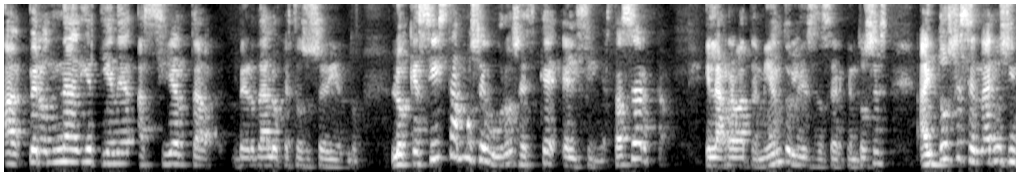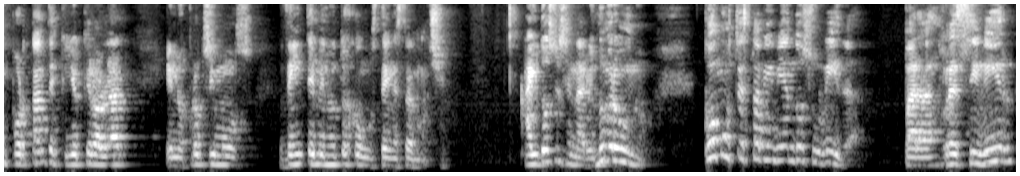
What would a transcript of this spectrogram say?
ah, pero nadie tiene a cierta verdad lo que está sucediendo. Lo que sí estamos seguros es que el fin está cerca el arrebatamiento les acerca. Entonces, hay dos escenarios importantes que yo quiero hablar en los próximos 20 minutos con usted en esta noche. Hay dos escenarios. Número uno, ¿cómo usted está viviendo su vida para recibir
